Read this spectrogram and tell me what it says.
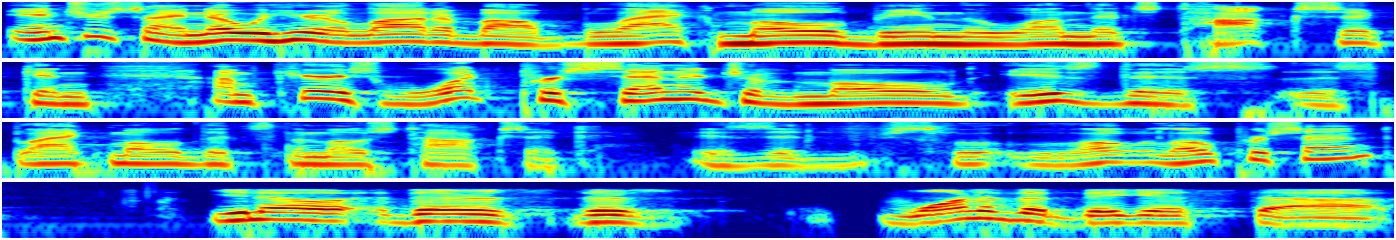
Interesting. I know we hear a lot about black mold being the one that's toxic and I'm curious what percentage of mold is this this black mold that's the most toxic? Is it low low percent? You know, there's there's one of the biggest uh,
